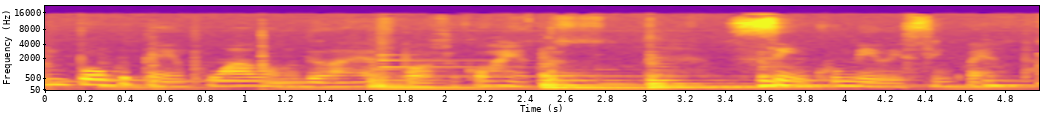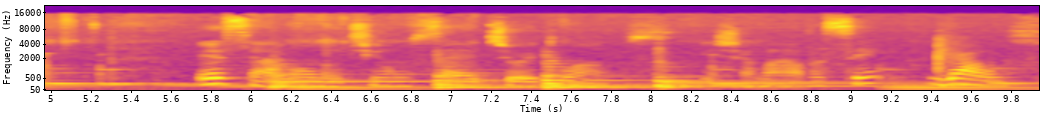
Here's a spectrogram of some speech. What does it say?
em pouco tempo um aluno deu a resposta correta: 5.050. Esse aluno tinha uns 7, 8 anos e chamava-se Gauss.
